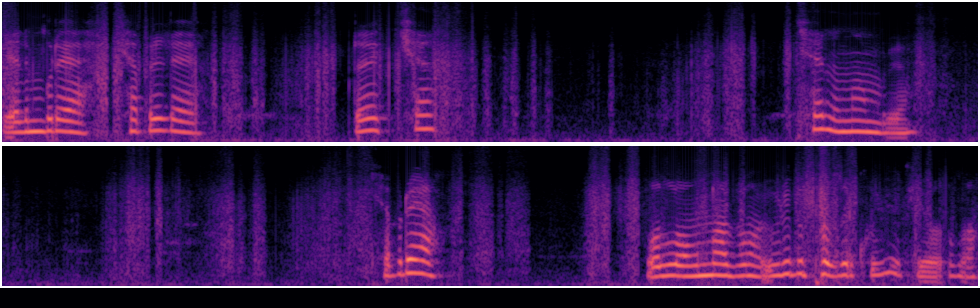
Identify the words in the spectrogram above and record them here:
Gelin buraya. Gel buraya. Gel. Gelin lan buraya. Gel buraya. Vallahi onlar bana öyle bir pazar koyuyor ki ya Allah.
